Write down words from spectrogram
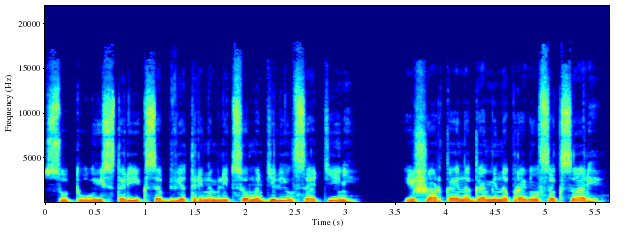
Сутулый старик с обветренным лицом отделился от тени и, шаркая ногами, направился к Саре.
